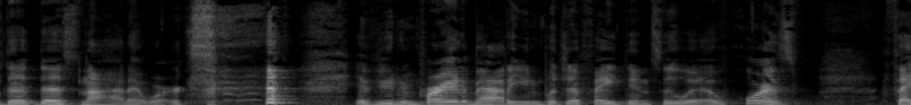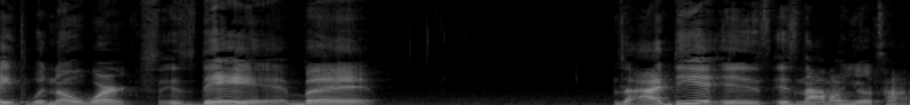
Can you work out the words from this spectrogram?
that that's not how that works. If you didn't pray about it you didn't put your faith into it of course faith with no works is dead but the idea is it's not on your time.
